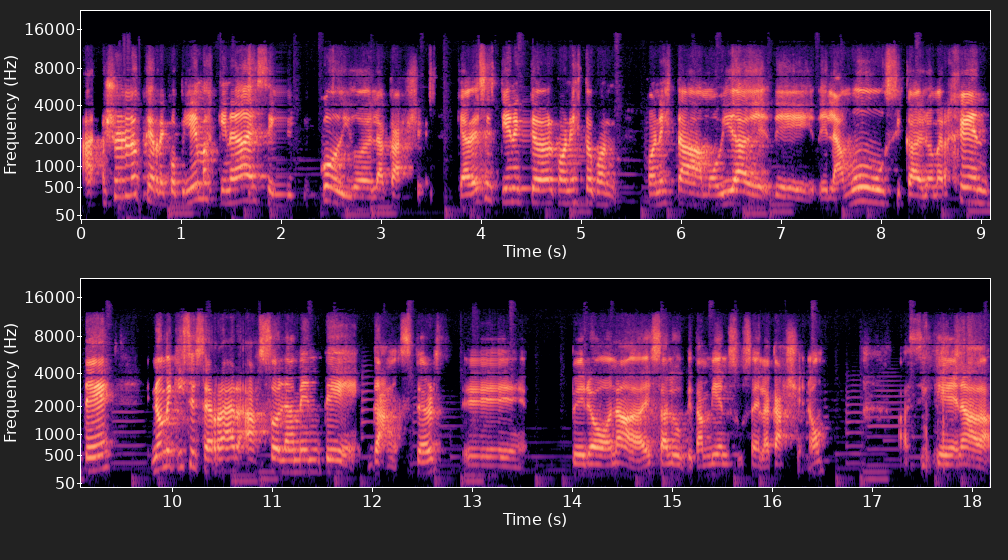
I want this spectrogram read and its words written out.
Ah, yo lo que recopilé más que nada es el código de la calle, que a veces tiene que ver con esto, con, con esta movida de, la música, de lo emergente. No me quise cerrar a solamente gangsters, eh, pero nada, es algo que también sucede en la calle, ¿no? Así que nada,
